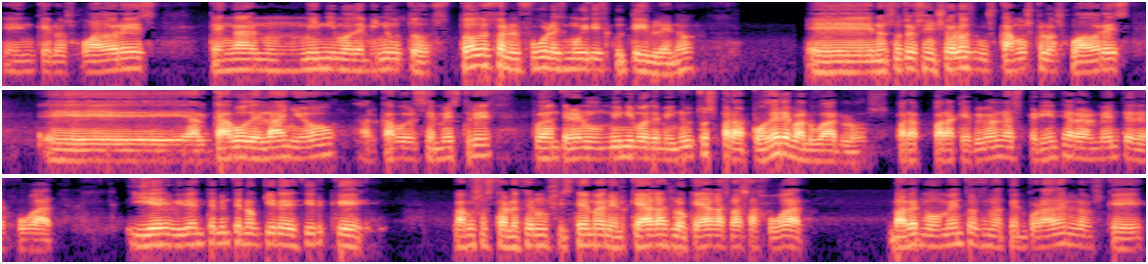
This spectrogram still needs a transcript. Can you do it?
en que los jugadores tengan un mínimo de minutos. Todo esto en el fútbol es muy discutible, ¿no? Eh, nosotros en Solos buscamos que los jugadores eh, al cabo del año, al cabo del semestre, puedan tener un mínimo de minutos para poder evaluarlos, para, para que vivan la experiencia realmente de jugar. Y evidentemente no quiere decir que vamos a establecer un sistema en el que hagas lo que hagas, vas a jugar. Va a haber momentos de una temporada en los que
